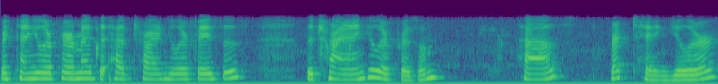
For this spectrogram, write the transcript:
rectangular pyramid that had triangular faces, the triangular prism has rectangular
